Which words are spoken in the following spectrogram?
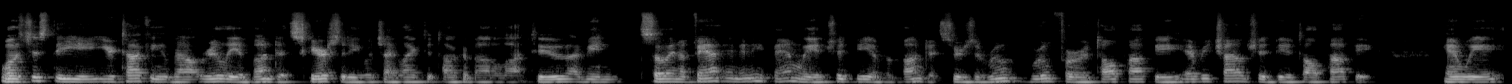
Well, it's just the you're talking about really abundant scarcity, which I like to talk about a lot too. I mean, so in a fa- in any family, it should be of abundance. There's a room room for a tall poppy. Every child should be a tall poppy, and we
